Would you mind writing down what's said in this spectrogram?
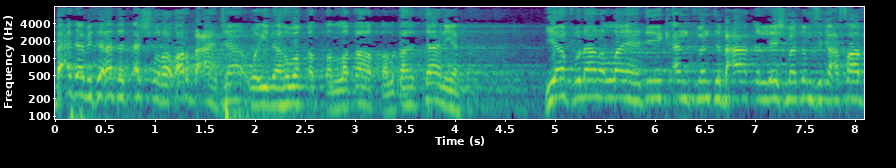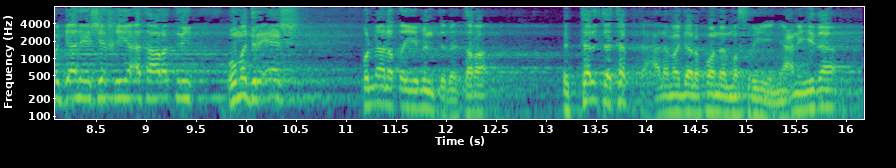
بعدها بثلاثة أشهر أو أربعة جاء وإذا هو قد طلقها الطلقة الثانية. يا فلان الله يهديك أنت ما أنت بعاقل ليش ما تمسك أعصابك؟ قال يا شيخ هي أثارتني وما أدري إيش. قلنا له طيب انتبه ترى التلتة تبتع على ما قال أخواننا المصريين. يعني إذا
